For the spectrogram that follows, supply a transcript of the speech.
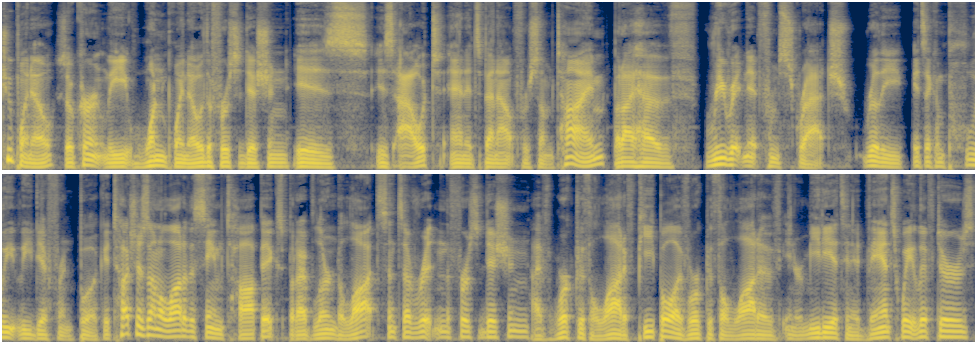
2.0. So currently 1.0, the first edition is is out and it's been out for some time, but I have rewritten it from scratch. Really, it's a completely different book. It touches on a lot of the same topics, but I've learned a lot since I've written the first edition. I've worked with a lot of people. I've worked with a lot of intermediate and advanced weightlifters.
